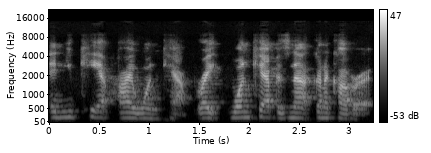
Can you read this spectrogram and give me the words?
And you can't buy one cap right? One cap is not going to cover it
